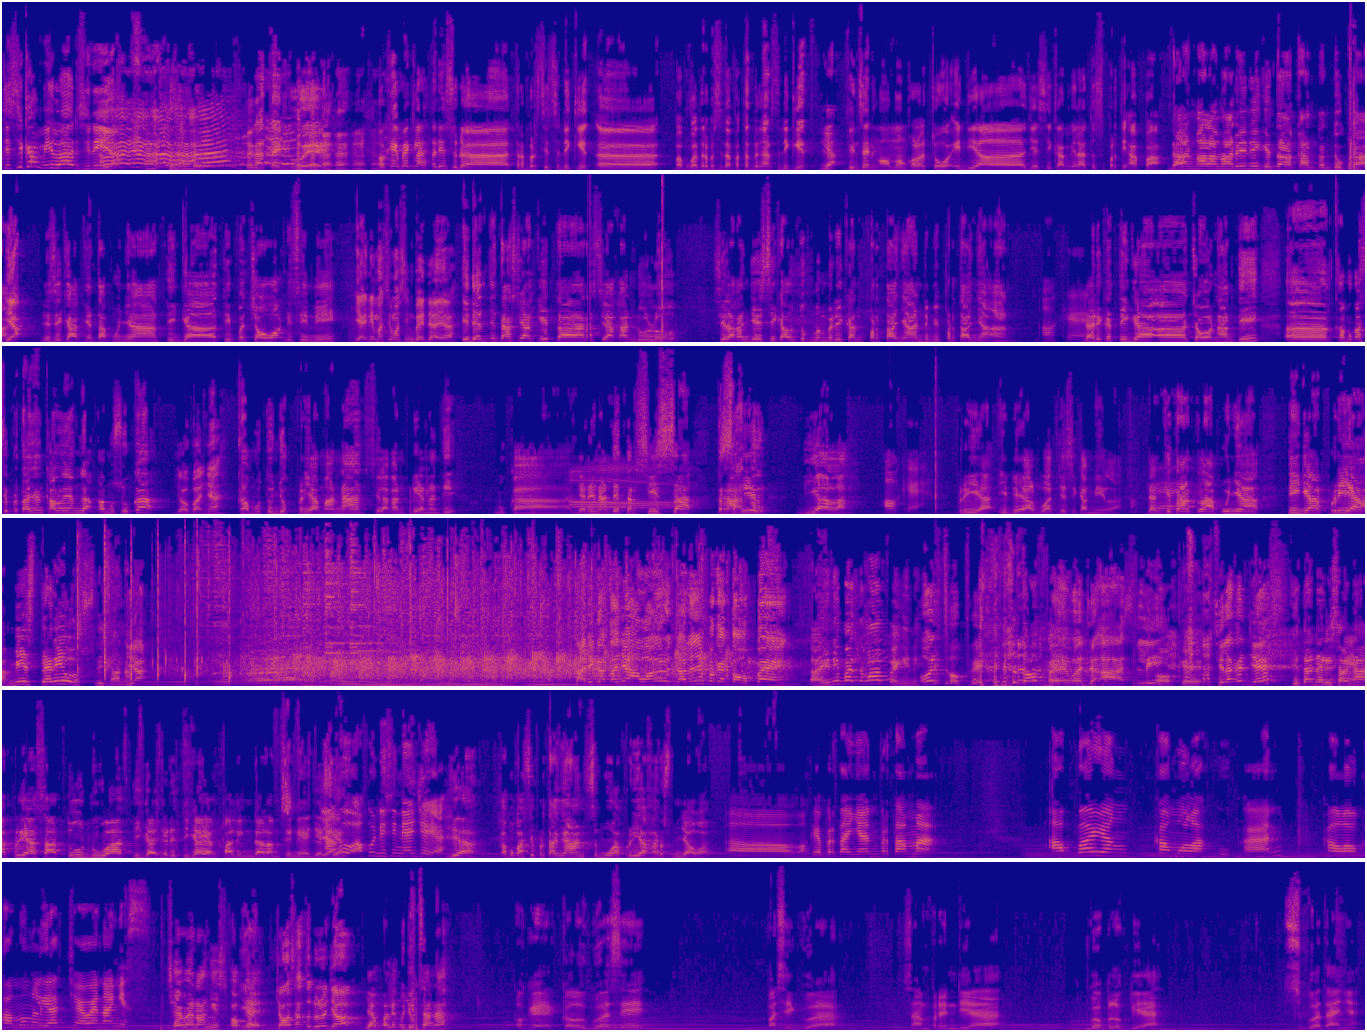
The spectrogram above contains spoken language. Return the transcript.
Jessica Mila di sini ya. Lu ngatain gue. Oke, baiklah. Tadi sudah terbersit sedikit, eh bukan terbersit apa terdengar sedikit. Ya. Vincent ngomong kalau cowok ideal Jessica Mila itu seperti apa? Dan malam hari ini kita akan tentukan. Ya. Jessica, kita punya tiga tipe cowok di sini. Ya ini masing-masing beda ya. Identitasnya kita rahasiakan dulu. Silakan Jessica untuk memberikan pertanyaan demi pertanyaan. Oke. Dari ketiga eh, cowok nanti, eh, kamu kasih pertanyaan. Kalau yang nggak kamu suka, Jawabannya? kamu tunjuk pria mana. Silakan pria nanti buka. Jadi Oh. nanti tersisa terakhir Satu. dialah Oke. pria ideal buat Jessica Mila. Dan Oke. kita telah punya tiga pria misterius di sana. Ya. Tadi katanya awalnya rencananya pakai topeng. Nah ini Pak Kopeng ini. Oh ini topeng. Topeng. Kayak wajah asli. Oke. Silakan Jess. Kita dari sana pria satu, dua, tiga. Jadi tiga yang paling dalam sini aja ya. Aku aku di sini aja ya. Iya, kamu kasih pertanyaan, semua pria harus menjawab. Ehm, Oke, pertanyaan pertama. Apa yang kamu lakukan kalau kamu ngelihat cewek nangis? Cewek nangis, oke. Ya, Cowok satu dulu jawab. Yang paling ujung sana, Oke, kalau gue sih pasti gue samperin dia, gue peluk dia, terus gue tanya,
